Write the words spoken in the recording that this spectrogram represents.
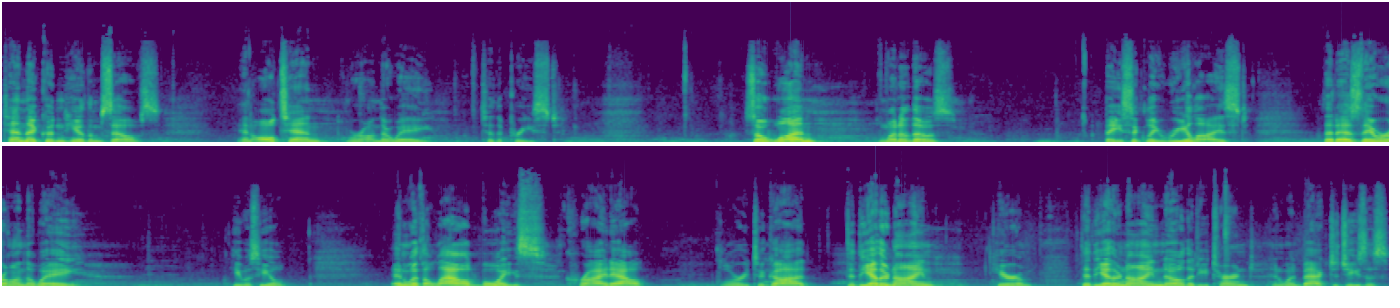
10 that couldn't heal themselves, and all 10 were on their way to the priest. So one, one of those basically realized that as they were on the way, he was healed. And with a loud voice, cried out, Glory to God. Did the other nine hear him? Did the other nine know that he turned and went back to Jesus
